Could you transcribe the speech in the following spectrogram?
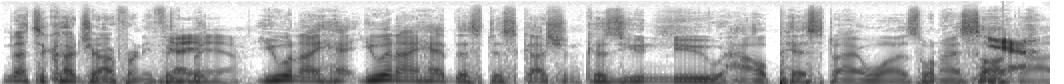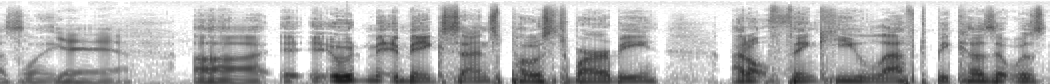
not to cut you off or anything, Yeah, but yeah, yeah. you and I had you and I had this discussion because you knew how pissed I was when I saw Gosling. Yeah. Uh, it, it would it make sense post Barbie. I don't think he left because it was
